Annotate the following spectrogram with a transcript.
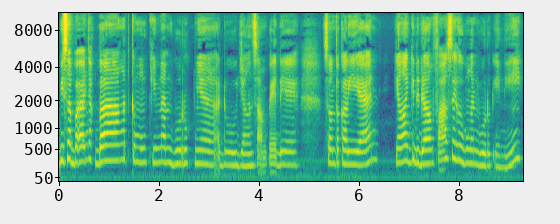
bisa banyak banget kemungkinan buruknya. Aduh jangan sampai deh. So untuk kalian yang lagi di dalam fase hubungan buruk ini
